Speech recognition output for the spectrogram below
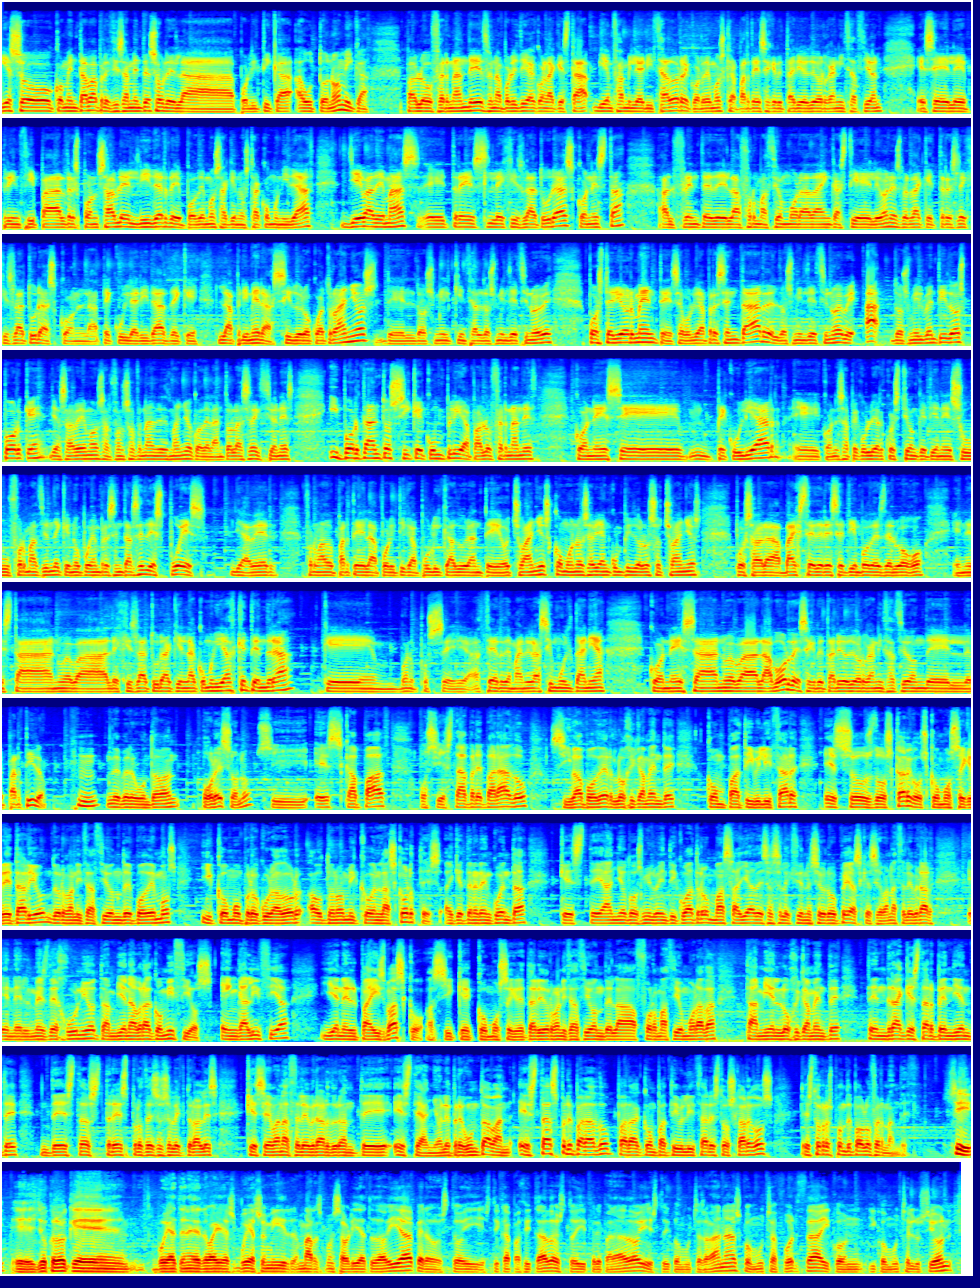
y eso comentaba precisamente sobre la política autonómica. Pablo Fernández, una política con la que está bien familiarizado, recordemos que aparte de secretario de organización es el eh, principal responsable, el líder de Podemos aquí en nuestra comunidad, lleva además eh, tres legislaturas con esta al frente de la formación morada en Castilla y León, es verdad que tres legislaturas con la peculiaridad de que la primera sí duró cuatro años, del 2015 al 2019, posteriormente se volvió a presentar del 2019 a 2022 porque, ya sabemos, Alfonso Fernández Mañueco adelantó las elecciones y por tanto sí que cumplía Pablo Fernández con ese peculiar, eh, con esa peculiar cuestión que tiene su formación de que no pueden presentarse después de haber formado parte de la política pública durante ocho años. Como no se habían cumplido los ocho años, pues ahora va a exceder ese tiempo desde luego en esta nueva legislatura aquí en la comunidad que tendrá que bueno, pues, eh, hacer de manera simultánea con esa nueva labor de secretario de organización del partido. Hmm, le preguntaban por eso, ¿no? Si es capaz o si está preparado, si va a poder, lógicamente, compatibilizar esos dos cargos como secretario de organización de Podemos y como procurador autonómico en las Cortes. Hay que tener en cuenta que este año 2024, más allá de esas elecciones europeas que se van a celebrar en el mes de junio, también habrá comicios en Galicia y en el País Vasco Vasco. Así que como secretario de organización de la formación morada, también lógicamente tendrá que estar pendiente de estos tres procesos electorales que se van a celebrar durante este año. Le preguntaban, ¿estás preparado para compatibilizar estos cargos? Esto responde Pablo Fernández. Sí, eh, yo creo que voy a tener, voy a, asumir más responsabilidad todavía, pero estoy, estoy capacitado, estoy preparado y estoy con muchas ganas, con mucha fuerza y con, y con mucha ilusión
